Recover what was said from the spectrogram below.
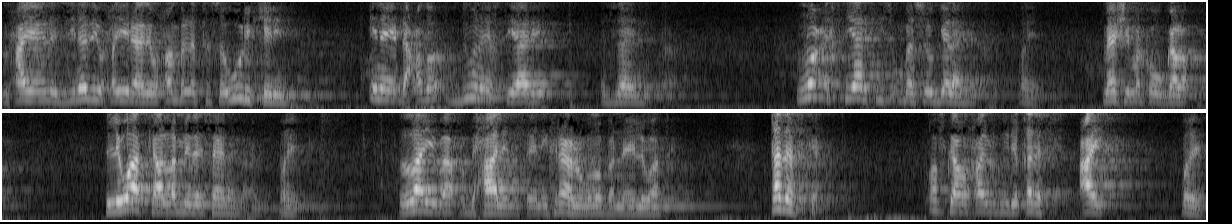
Maxaa yeeley zinadii waxay yidhahdeen waxaanba la tasawuri karin inay dhacdo duuna ikhtiyaari azani nooc ikhtiyaarkiisa unbaa soo gelaya ayb. Meeshii markau galo. Liwaadkaa la mida isagana nacam. Ayb. Laa yubaaxu bixaalin isagana ikraah laguma baneeyo liwaadka. Qadafka. Qofkan waxaa lagu yidhi qadaf cay. Ayb.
